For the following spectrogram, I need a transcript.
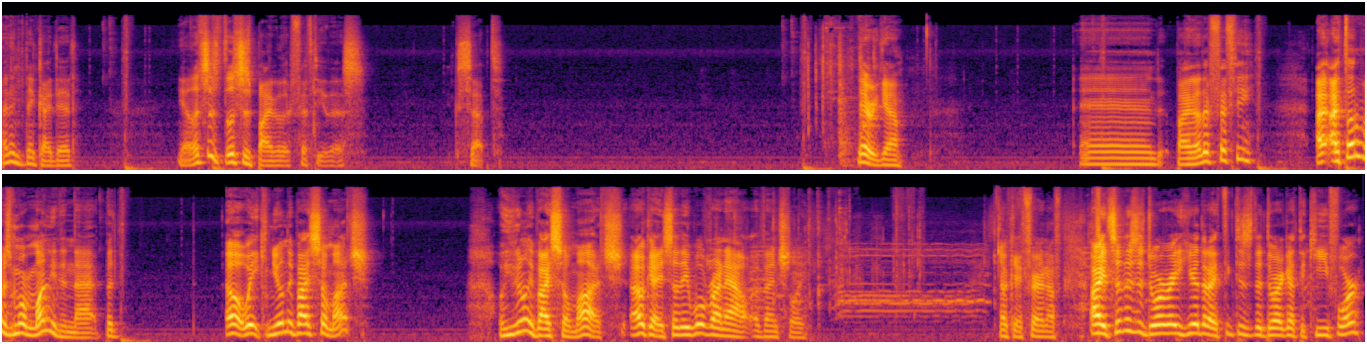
I didn't think I did. Yeah, let's just let's just buy another 50 of this. Accept. There we go. And buy another 50? I, I thought it was more money than that, but... Oh, wait, can you only buy so much? Oh, you can only buy so much. Okay, so they will run out eventually. Okay, fair enough. All right, so there's a door right here that I think this is the door I got the key for.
